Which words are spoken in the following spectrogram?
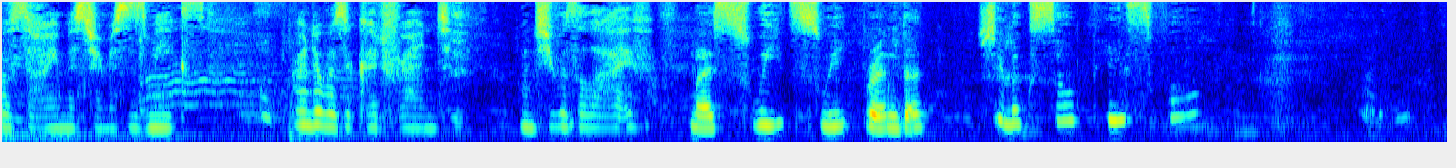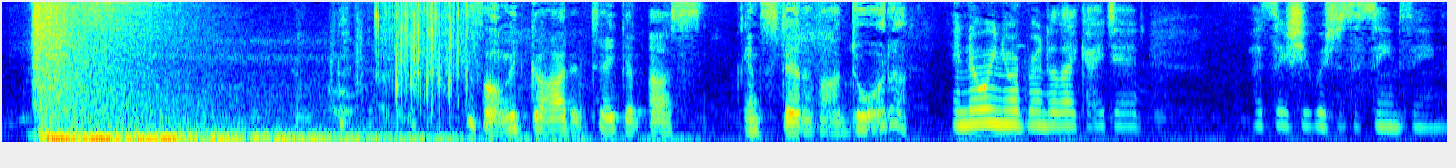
Mr. and Mrs. Meeks. Brenda was a good friend when she was alive. My sweet, sweet Brenda. She looks so peaceful. If only God had taken us instead of our daughter. And knowing your Brenda like I did, I'd say she wishes the same thing.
